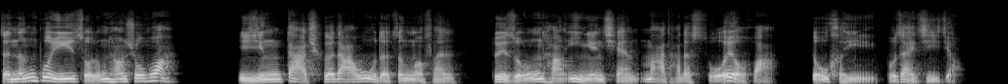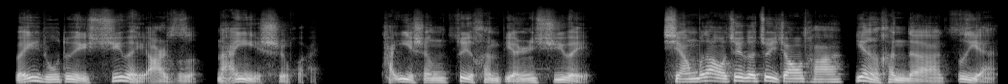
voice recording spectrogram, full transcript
怎能不与左宗棠说话？已经大彻大悟的曾国藩，对左宗棠一年前骂他的所有话都可以不再计较，唯独对“虚伪”二字难以释怀。他一生最恨别人虚伪，想不到这个最招他厌恨的字眼，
